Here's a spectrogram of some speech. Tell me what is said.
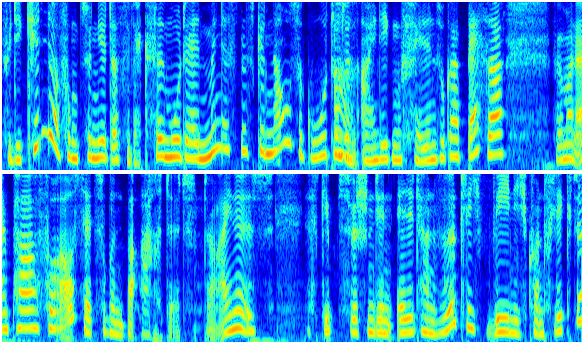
für die Kinder funktioniert das Wechselmodell mindestens genauso gut ah. und in einigen Fällen sogar besser, wenn man ein paar Voraussetzungen beachtet. Der eine ist, es gibt zwischen den Eltern wirklich wenig Konflikte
